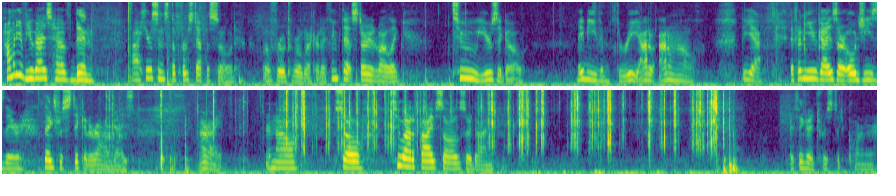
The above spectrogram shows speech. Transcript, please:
how many of you guys have been uh, here since the first episode of Road to World Record? I think that started about like two years ago, maybe even three. I don't, I don't know. But yeah, if any of you guys are OGs there, thanks for sticking around, guys. Alright, and now, so two out of five solves are done. I think I twisted a corner.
